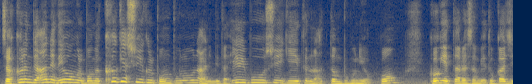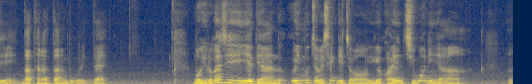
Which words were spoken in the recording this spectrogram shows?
자, 그런데 안에 내용을 보면 크게 수익을 본 부분은 아닙니다. 일부 수익이 드러났던 부분이었고, 거기에 따라서 매도까지 나타났다는 부분인데, 뭐 여러 가지에 대한 의문점이 생기죠. 이게 과연 직원이냐, 어?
